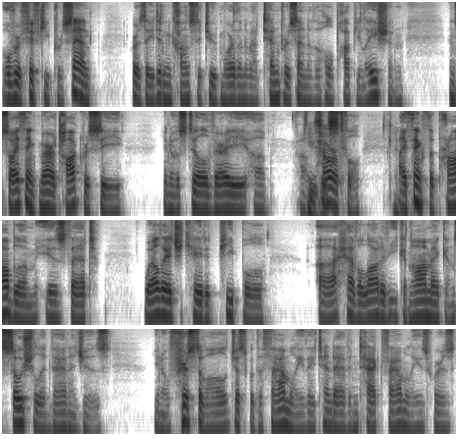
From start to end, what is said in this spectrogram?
over fifty percent whereas they didn't constitute more than about 10% of the whole population. And so I think meritocracy, you know, is still very uh, uh, powerful. Okay. I think the problem is that well-educated people uh, have a lot of economic and social advantages. You know, first of all, just with the family, they tend to have intact families, whereas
